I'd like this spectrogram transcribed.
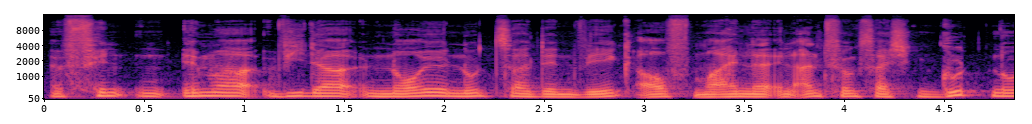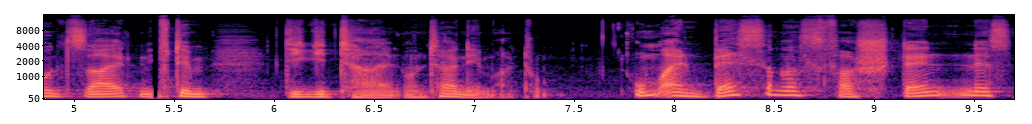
äh, finden immer wieder neue Nutzer den Weg auf meine in Anführungszeichen GoodNotes-Seiten auf dem digitalen Unternehmertum. Um ein besseres Verständnis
